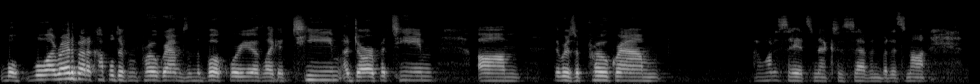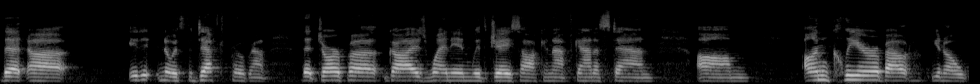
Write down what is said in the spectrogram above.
well, well, I write about a couple different programs in the book where you have like a team, a DARPA team. Um, there was a program, I want to say it's Nexus 7, but it's not, that, uh, it, no, it's the DEFT program, that DARPA guys went in with JSOC in Afghanistan, um, unclear about, you know,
